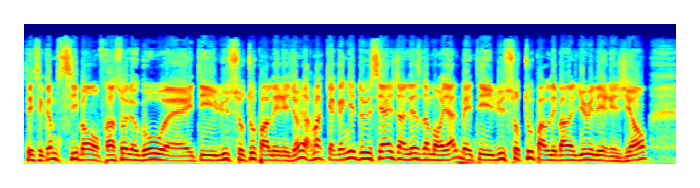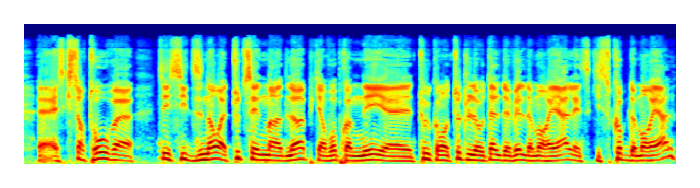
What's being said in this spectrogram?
c'est comme si, bon, François Legault euh, a été élu surtout par les régions. Il remarque qu'il a gagné deux sièges dans l'Est de Montréal, mais a été élu surtout par les banlieues et les régions. Euh, Est-ce qu'il se retrouve, tu s'il dit non à toutes ces demandes-là, puis qu'il envoie promener tout, tout l'hôtel de ville de Montréal, est-ce qu'il se coupe de Montréal?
